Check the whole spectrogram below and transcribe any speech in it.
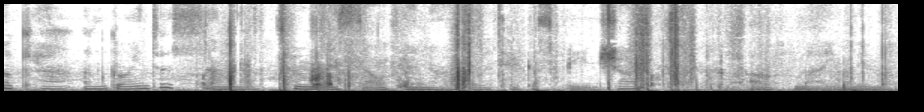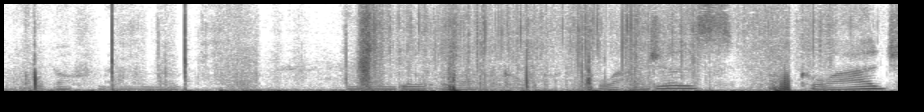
Okay, I'm going to send them to myself and going to take a screenshot of my memo of my memo and then do a lot of collages. Collage.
